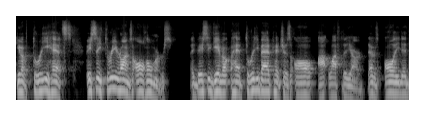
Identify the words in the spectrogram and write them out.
Gave up three hits, basically three runs, all homers. They basically gave up had three bad pitches all left the yard. That was all he did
